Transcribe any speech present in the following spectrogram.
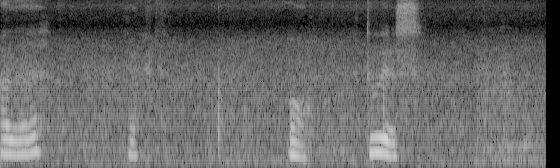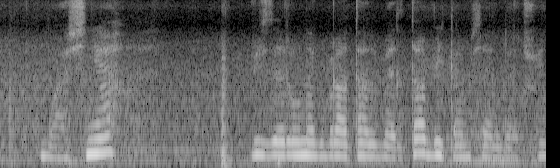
Ale jak... O, tu jest właśnie wizerunek brata Alberta. Witam serdecznie.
